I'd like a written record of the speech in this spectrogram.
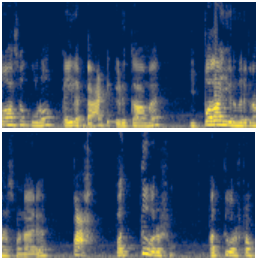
மாதம் கூட கையில் பேட் எடுக்காமல் இப்போ தான் இருந்திருக்கிறேன்னு சொன்னார். பா பத்து வருஷம் பத்து வருஷம்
